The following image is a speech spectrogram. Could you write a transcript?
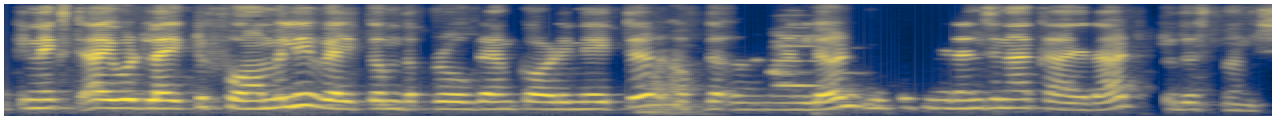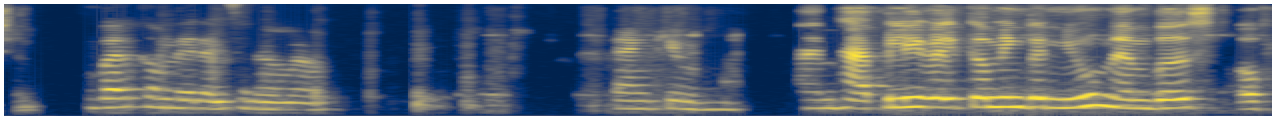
Okay, next I would like to formally welcome the program coordinator of the Earn and Learn, Mrs. Niranjana Kairat, to this function. Welcome, Niranjana, ma'am. Thank you. I'm happily welcoming the new members of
